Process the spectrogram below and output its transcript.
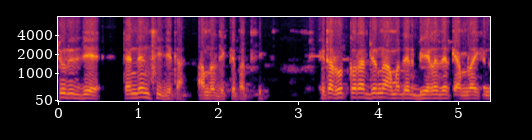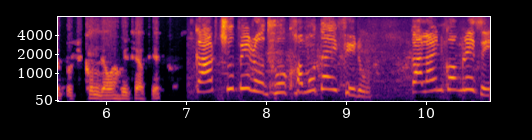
চুরির যে টেন্ডেন্সি যেটা আমরা দেখতে পাচ্ছি, এটা রোধ করার জন্য আমাদের বিএলএদেরকে আমরা এখানে প্রশিক্ষণ দেওয়া হয়েছে আজকে। কারচুপি রোধ ক্ষমতায় ফেরো কালাইন কংগ্রেসে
